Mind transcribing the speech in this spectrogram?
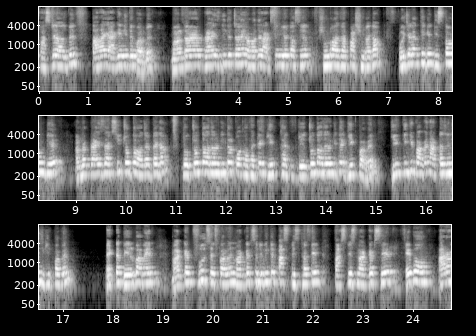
ফার্স্টে আসবেন তারাই আগে নিতে পারবেন মালটার প্রাইস দিতে চাই, আমাদের আক্সিং রেট আছে, ষোলো হাজার পাঁচশো টাকা। ওই জায়গা থেকে ডিসকাউন্ট দিয়ে আমরা প্রাইস রাখছি চোদ্দ হাজার টাকা। তো চোদ্দ হাজারের ভিতর কথা থাকে গিফট থাকবে চোদ্দ হাজারের ভিতরে গিফট পাবেন। গিফট কি কি পাবেন? আটটা জিনিস গিফট পাবেন। একটা বেল পাবেন মার্কেট ফুল সেট পাবেন। মার্কেট সেটের ভিতরে পাঁচ পিস থাকে, পাঁচ পিস মার্কেট সেট এবং আরও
